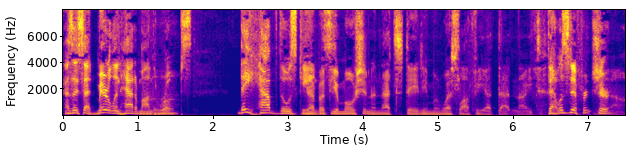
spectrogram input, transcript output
As I said, Maryland had them on the ropes. They have those games. Yeah, but the emotion in that stadium in West Lafayette that night. that was different, sure. Yeah.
